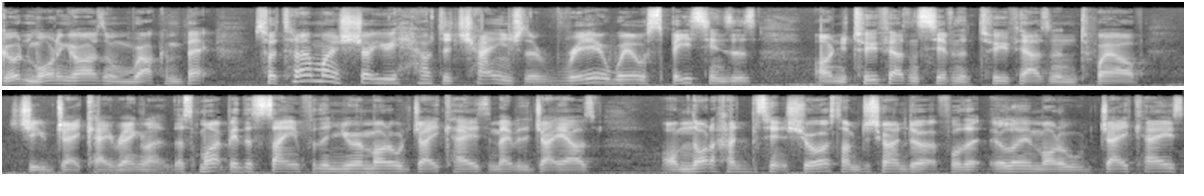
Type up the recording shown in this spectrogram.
Good morning guys and welcome back. So today I'm going to show you how to change the rear wheel speed sensors on your 2007 to 2012 Jeep JK Wrangler. This might be the same for the newer model JKs and maybe the JLs. I'm not 100% sure so I'm just going to do it for the earlier model JKs.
